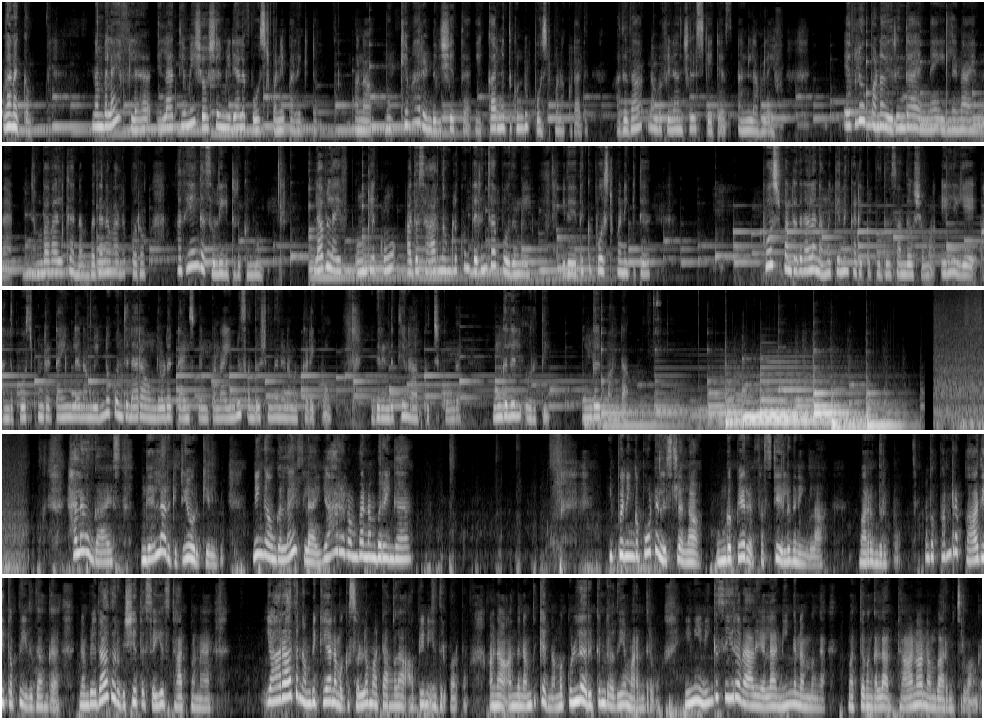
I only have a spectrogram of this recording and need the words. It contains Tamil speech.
வணக்கம். நம்ம லைஃப்பில் எல்லாத்தையுமே சோஷியல் மீடியாவில் போஸ்ட் பண்ணி பழகிட்டோம். ஆனால் முக்கியமாக ரெண்டு விஷயத்த எக்காரணத்து கொண்டும் போஸ்ட் பண்ணக்கூடாது. அதுதான் நம்ம financial status and love life எவ்வளோ பணம் இருந்தால் என்ன இல்லைன்னா என்ன நம்ம வாழ்க்கை நம்ம தானே வாழ போகிறோம் அதை ஏங்க சொல்லிக்கிட்டு இருக்கணும்? லவ் லைஃப் உங்களுக்கும் அதை சார்ந்தவங்களுக்கும் தெரிஞ்சால் போதுமே. இதை எதுக்கு போஸ்ட் பண்ணிக்கிட்டு? போஸ்ட் பண்ணுறதுனால நமக்கு என்ன கிடைக்க போகுது? சந்தோஷமா? இல்லையே. அந்த போஸ்ட் பண்ணுற டைமில் நம்ம இன்னும் கொஞ்ச நேரம் அவங்களோட டைம் ஸ்பெண்ட் பண்ணால் இன்னும் சந்தோஷம் தானே நமக்கு கிடைக்கும். இது ரெண்டுத்தையும் ஞாபகம் வச்சுக்கோங்க உங்களில் ஒருத்தி உங்கள் பாண்டா. ஹலோ காய்ஸ் உங்கள் எல்லாருக்கிட்டேயும் ஒரு கேள்வி. நீங்கள் உங்கள் லைஃப்பில் யாரை ரொம்ப நம்புறீங்க? இப்போ நீங்கள் போட்ட லிஸ்ட்லலாம் உங்கள் பேரை ஃபஸ்ட்டு எழுதுனீங்களா? மறந்துருப்போம். நம்ம பண்ணுற பாதி தப்பு இதுதாங்க. நம்ம ஏதாவது ஒரு விஷயத்த செய்ய ஸ்டார்ட் பண்ண யாராவது நம்பிக்கையாக நமக்கு சொல்ல மாட்டாங்களா அப்படின்னு எதிர்பார்ப்போம். ஆனால் அந்த நம்பிக்கை நமக்குள்ளே இருக்குன்றதையே மறந்துடுவோம் இனி நீங்கள் செய்கிற வேலையெல்லாம் நீங்கள் நம்புங்க. மற்றவங்கெல்லாம் தானாக நம்ப ஆரம்பிச்சிருவாங்க.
